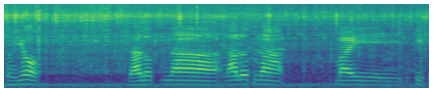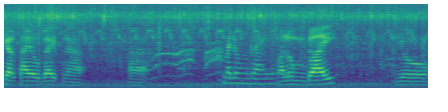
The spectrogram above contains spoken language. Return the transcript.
Tuyo. Lalot na lalot na may special tayo guys na ah, Malunggay. malunggay yung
